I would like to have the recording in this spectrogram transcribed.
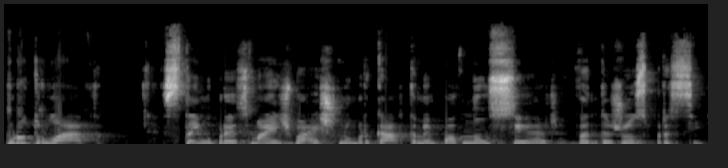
Por outro lado, se tem o preço mais baixo no mercado, também pode não ser vantajoso para si.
